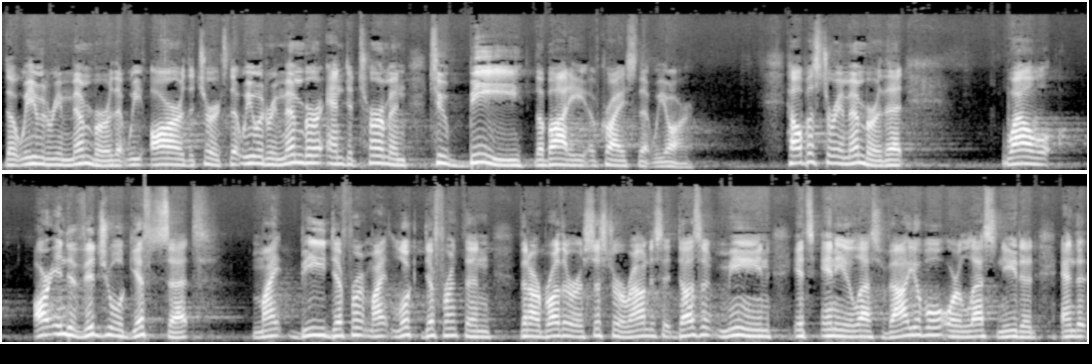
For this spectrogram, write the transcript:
that we would remember that we are the church, that we would remember and determine to be the body of Christ that we are. Help us to remember that while our individual gift set might be different, might look different than, than our brother or sister around us, it doesn't mean it's any less valuable or less needed, and that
